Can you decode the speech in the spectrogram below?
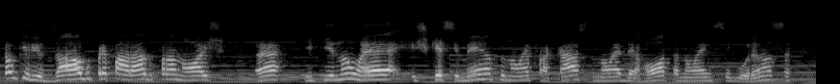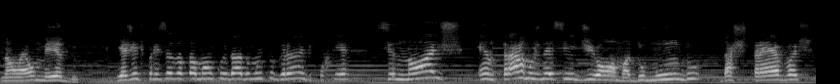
Então, queridos, há algo preparado para nós é, e que não é esquecimento, não é fracasso, não é derrota, não é insegurança, não é o medo. E a gente precisa tomar um cuidado muito grande, porque se nós entrarmos nesse idioma do mundo, das trevas,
